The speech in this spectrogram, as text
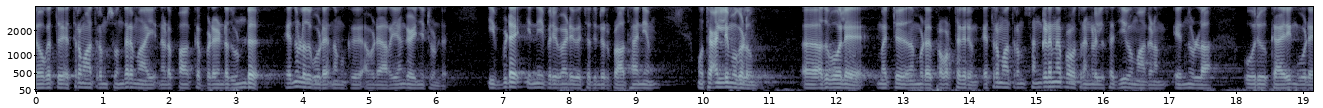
ലോകത്ത് എത്രമാത്രം സുന്ദരമായി നടപ്പാക്കപ്പെടേണ്ടതുണ്ട് എന്നുള്ളത് കൂടെ നമുക്ക് അവിടെ അറിയാൻ കഴിഞ്ഞിട്ടുണ്ട്. ഇവിടെ ഇന്ന് ഈ പരിപാടി വെച്ചതിന്റെ ഒരു പ്രാധാന്യം മുത്തല്ലിമുകളും അതുപോലെ മറ്റ് നമ്മുടെ പ്രവർത്തകരും എത്രമാത്രം സംഘടനാ പ്രവർത്തനങ്ങളിൽ സജീവമാകണം എന്നുള്ള ഒരു കാര്യം കൂടെ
